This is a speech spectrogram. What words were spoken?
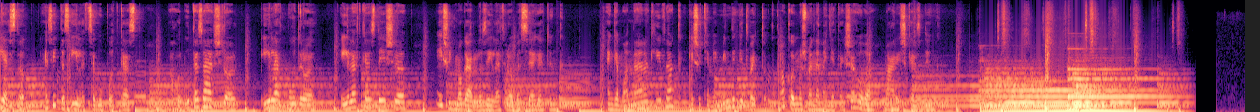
Sziasztok! Ez itt az Életszagú Podcast, ahol utazásról, életmódról, életkezdésről és úgy magáról az életről beszélgetünk. Engem Annának hívnak, és hogyha még mindig itt vagytok, akkor most már nem menjetek sehova, már is kezdünk.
